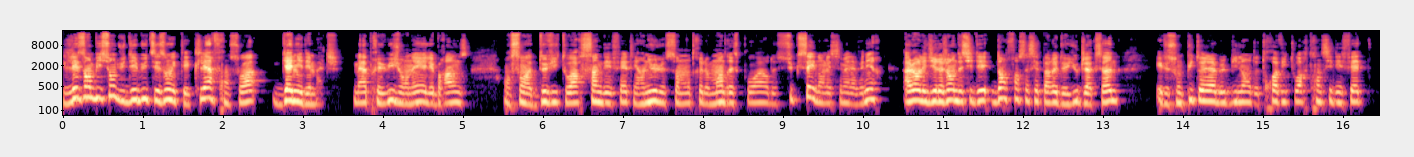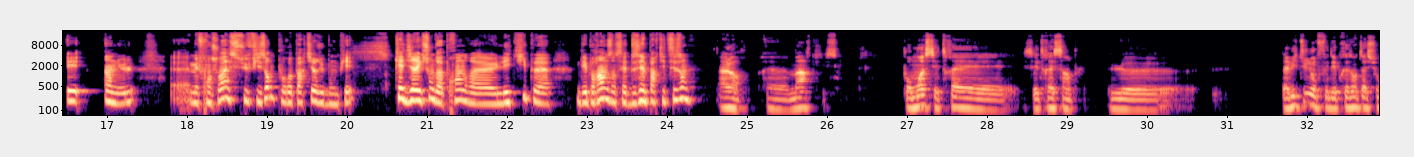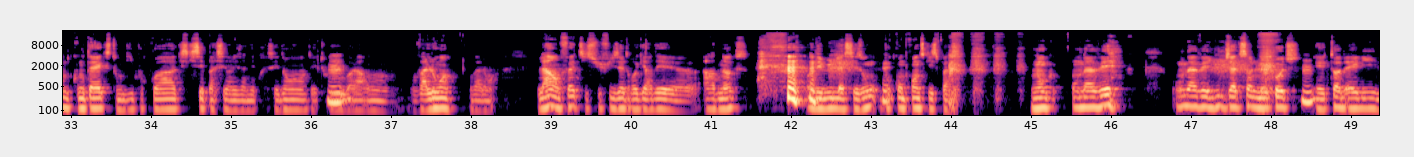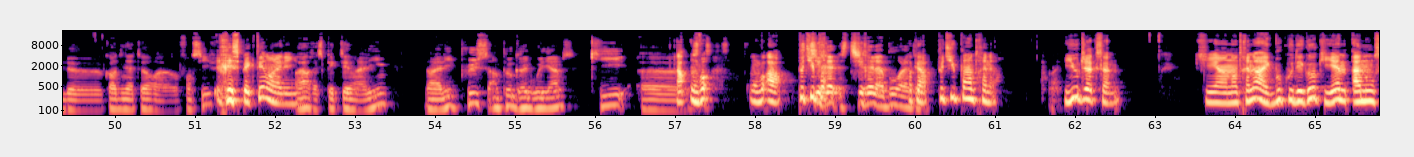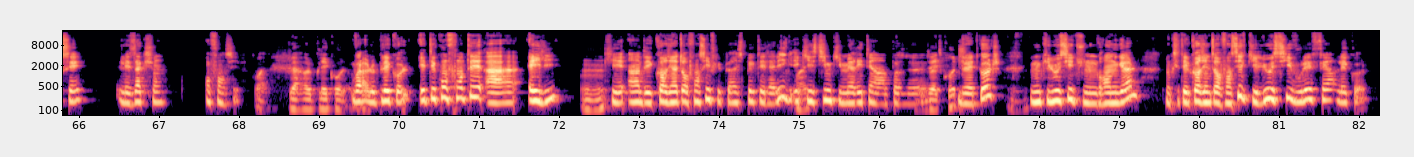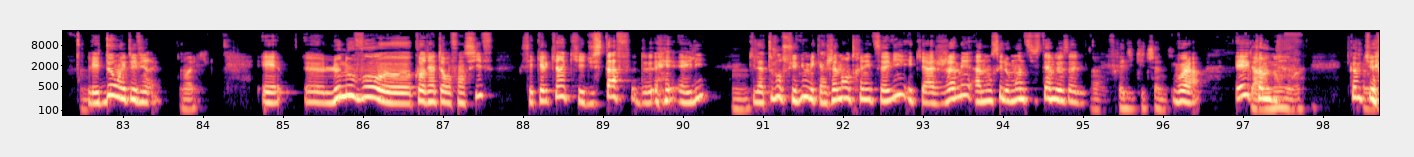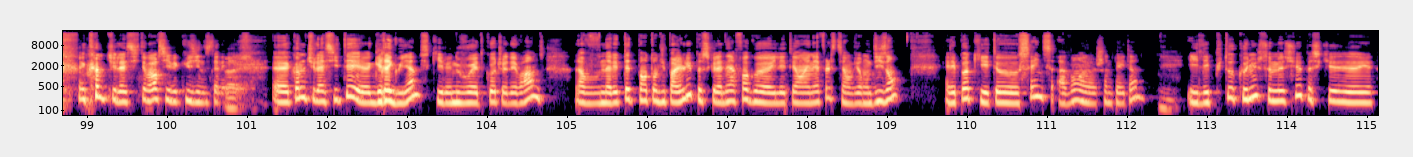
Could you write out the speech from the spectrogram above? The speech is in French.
Les ambitions du début de saison étaient claires, François, gagner des matchs. Mais après 8 journées, les Browns en sont à deux victoires, cinq défaites et un nul, sans montrer le moindre espoir de succès dans les semaines à venir. Alors les dirigeants ont décidé d'enfin se séparer de Hugh Jackson et de son pitoyable bilan de 3 victoires, 36 défaites et un nul. Euh, mais François, est-ce suffisant pour repartir du bon pied? Quelle direction doit prendre euh, l'équipe euh, des Browns dans cette deuxième partie de saison? Alors, Marc, pour moi c'est très simple. Le... D'habitude, on fait des présentations de contexte, on dit pourquoi, qu'est-ce qui s'est passé dans les années précédentes et tout. Mm. Voilà, on, on va loin, on va loin. Là, en fait, il suffisait de regarder euh, Hard Knocks au début de la saison pour comprendre ce qui se passe. Donc, on avait, on avait Hugh Jackson, le coach, Mm. et Todd Haley, le coordinateur euh, offensif. Respecté dans la. Voilà, respecté dans la ligne, dans la ligue, plus un peu Greg Williams qui euh, on va, on va, alors, petit point. tirait la bourre à la Ok, tête. alors, petit point entraîneur. Ouais. Hugh Jackson, qui est un entraîneur avec beaucoup d'ego, qui aime annoncer les actions offensives. Ouais, le play call. Voilà, le play call. Était confronté à Haley, Mhm. qui est un des coordinateurs offensifs les plus respectés de la ligue et Ouais. qui estime qu'il méritait un poste de, De head coach. de head coach. Donc, qui lui aussi est une grande gueule. Donc, c'était le coordinateur offensif qui lui aussi voulait faire les calls. Mhm. Les deux ont été virés. Ouais. Et euh, le nouveau euh, coordinateur offensif, c'est quelqu'un qui est du staff de Haley, Mhm. qu'il a toujours suivi, mais qui a jamais entraîné de sa vie et qui a jamais annoncé le moindre système de sa vie. Ouais, Freddy Kitchen. Voilà. Et Qui comme, nom. euh, comme, tu, comme tu l'as cité, on va voir s'il fait cuisine cette année. ouais. Euh, comme tu l'as cité, euh, Greg Williams, qui est le nouveau head coach des Browns. Alors, vous n'avez peut-être pas entendu parler de lui parce que la dernière fois qu'il était en NFL, c'était environ 10 ans. À l'époque, il était aux Saints avant euh, Sean Payton. Et il est plutôt connu, ce monsieur, parce que euh,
